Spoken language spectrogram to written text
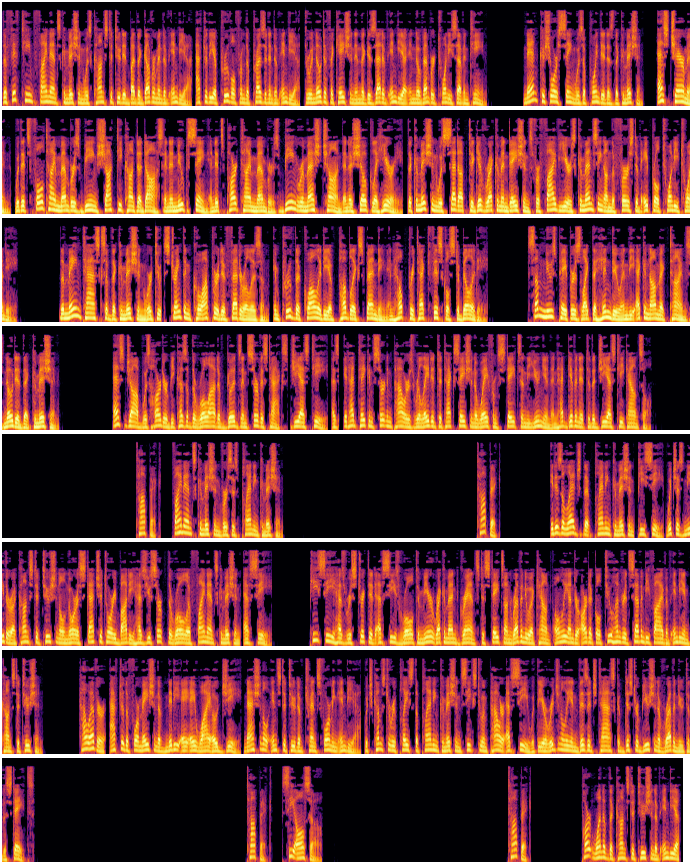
the 15th Finance Commission was constituted by the Government of India, after the approval from the President of India, through a notification in the Gazette of India in November 2017. Nand Kishore Singh was appointed as the Commission's chairman, with its full-time members being Shaktikanta Das and Anup Singh and its part-time members being Ramesh Chand and Ashok Lahiri. The commission was set up to give recommendations for five years commencing on 1 April 2020. The main tasks of the Commission were to strengthen cooperative federalism, improve the quality of public spending and help protect fiscal stability. Some newspapers like The Hindu and The Economic Times noted that Commission's job was harder because of the rollout of goods and service tax (GST), as it had taken certain powers related to taxation away from states and the union and had given it to the GST Council. Finance Commission versus Planning Commission it is alleged that Planning Commission PC, which is neither a constitutional nor a statutory body has usurped the role of Finance Commission FC. PC has restricted FC's role to mere recommend grants to states on revenue account only under Article 275 of Indian Constitution. However, after the formation of NITI AAYOG National Institute of Transforming India, which comes to replace the Planning Commission seeks to empower FC with the originally envisaged task of distribution of revenue to the states. See also. Part 1 of the Constitution of India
